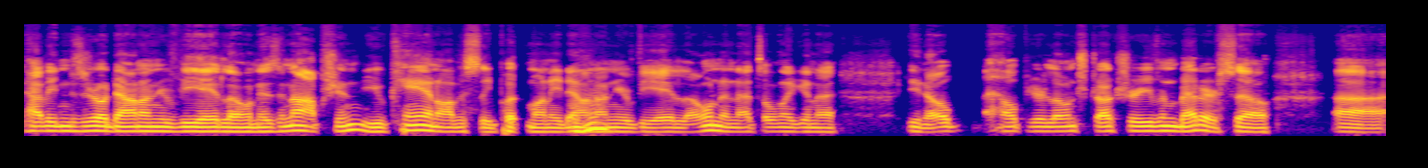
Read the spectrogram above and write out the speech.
having zero down on your VA loan is an option. You can obviously put money down Mhm. on your VA loan, and that's only going to, you know, help your loan structure even better. So, uh,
